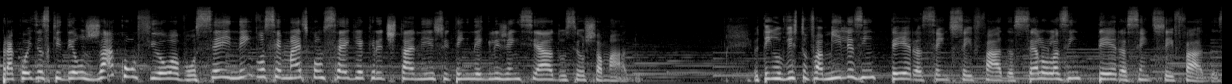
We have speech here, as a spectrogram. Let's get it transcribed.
para coisas que Deus já confiou a você e nem você mais consegue acreditar nisso e tem negligenciado o seu chamado. Eu tenho visto famílias inteiras sendo ceifadas, células inteiras sendo ceifadas.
